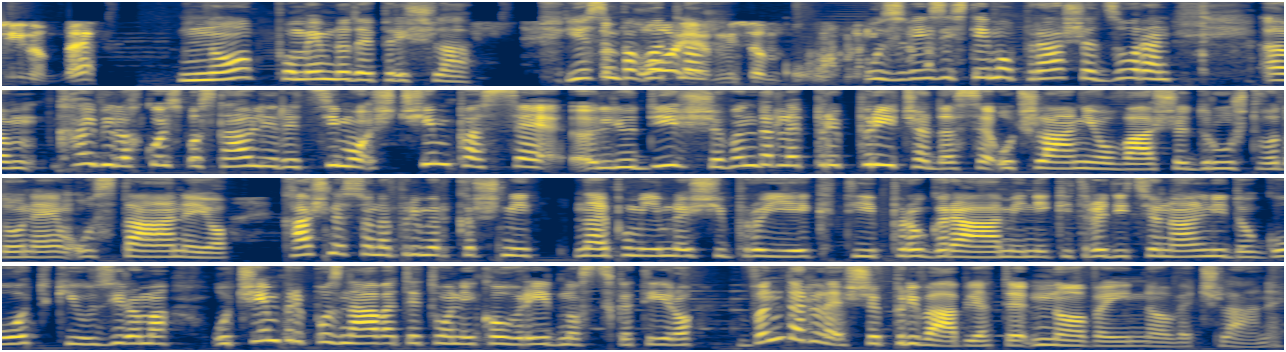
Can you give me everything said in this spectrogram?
sinom. Ne? No, pomembno, da je prišla. Jaz sem pa Tako je, hotel mislim. v zvezi s tem vprašati, Zoran, um, kaj bi lahko izpostavili, recimo, s čim pa se eh, ljudi še vendarle prepriča, da se učlanijo v vaše društvo, da v njem ostanejo. Kakšne so, naprimer, kršni najpomembnejši projekti, programi, neki tradicionalni dogodki, oziroma v čem prepoznavate to neko vrednost, s katero vendarle še privabljate nove in nove člane?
